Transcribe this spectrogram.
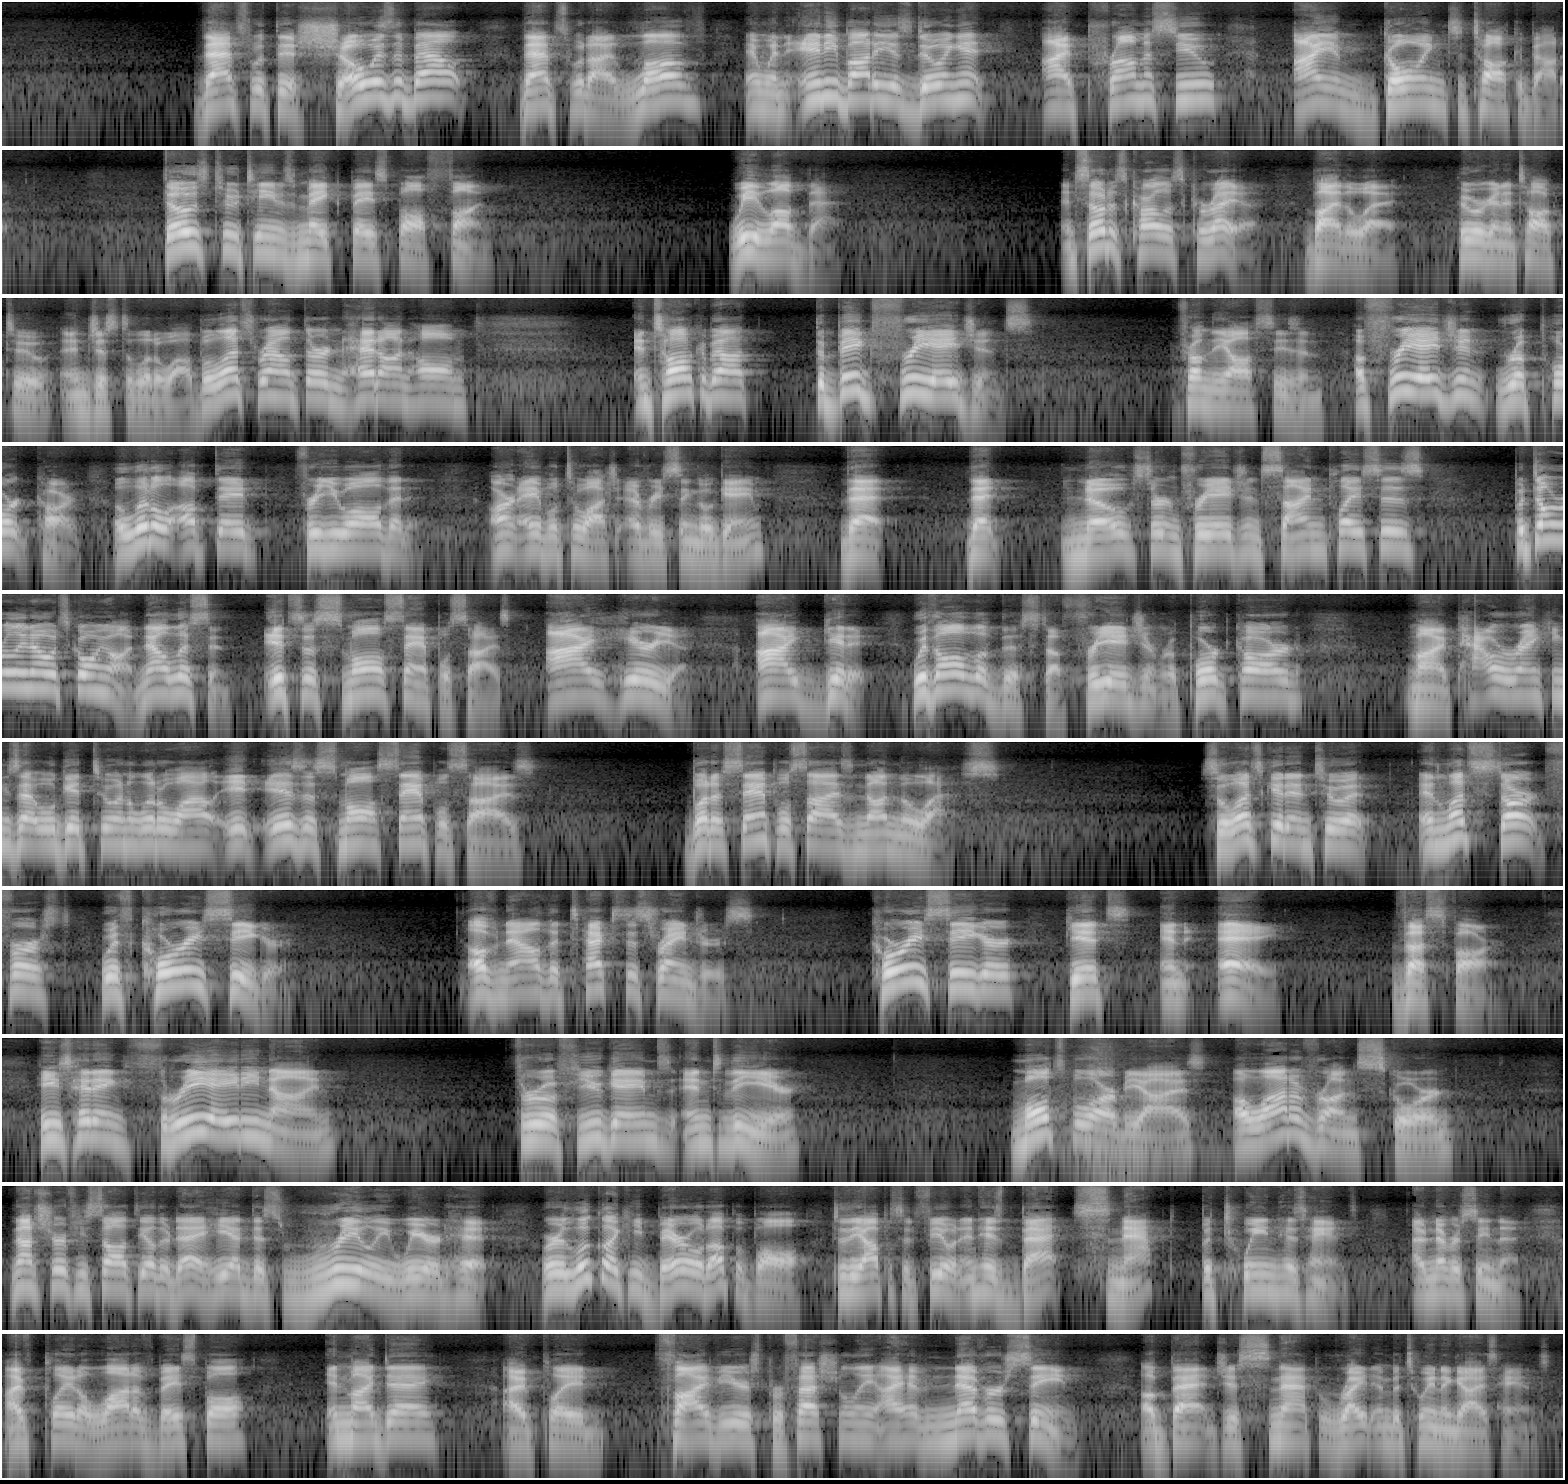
That's what this show is about. That's what I love. And when anybody is doing it, I promise you, I am going to talk about it. Those two teams make baseball fun. We love that. And so does Carlos Correa, by the way, who we're going to talk to in just a little while. But let's round third and head on home and talk about the big free agents from the offseason. A free agent report card. A little update for you all that aren't able to watch every single game, that that know certain free agents sign places, but don't really know what's going on. Now listen, It's a small sample size. I hear you. I get it. With all of this stuff, free agent report card, my power rankings that we'll get to in a little while, it is a small sample size, but a sample size nonetheless. So let's get into it. And let's start first with Corey Seager of now the Texas Rangers. Corey Seager gets an A thus far. He's hitting 389 through a few games into the year. Multiple RBIs, a lot of runs scored. Not sure if you saw it the other day. He had this really weird hit where it looked like he barreled up a ball to the opposite field and his bat snapped between his hands. I've never seen that. I've played a lot of baseball in my day. I've played five years professionally. I have never seen a bat just snap right in between a guy's hands.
